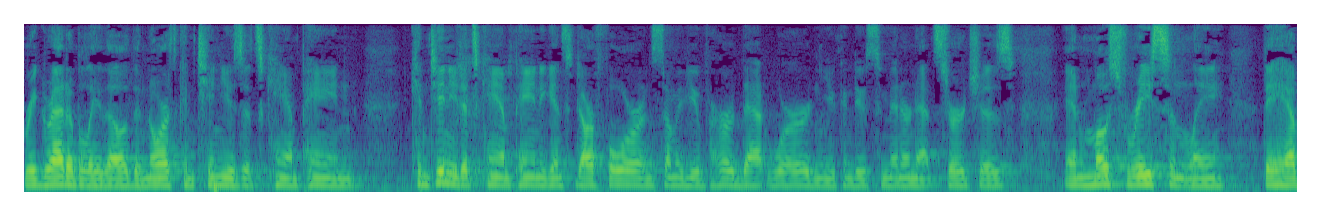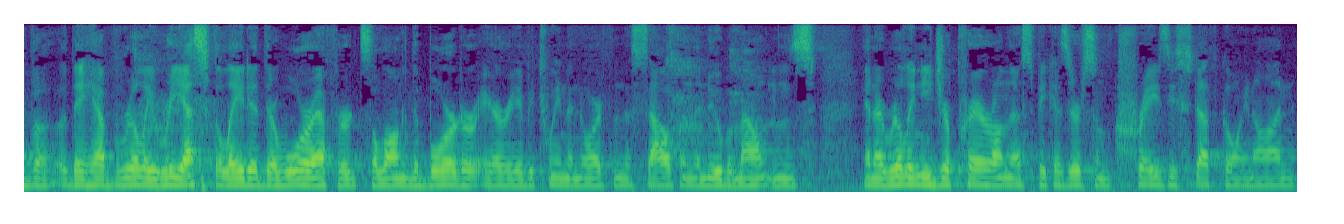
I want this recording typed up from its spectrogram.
Regrettably, though, the north continues its campaign continued its campaign against Darfur, and some of you have heard that word, and you can do some internet searches. And most recently, they have, they have really re escalated their war efforts along the border area between the north and the south and the Nuba Mountains. And I really need your prayer on this because there's some crazy stuff going on,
